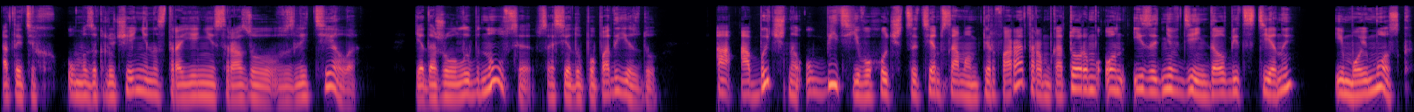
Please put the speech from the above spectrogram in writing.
От этих умозаключений настроение сразу взлетело. Я даже улыбнулся соседу по подъезду а обычно убить его хочется тем самым перфоратором, которым он изо дня в день долбит стены и мой мозг.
